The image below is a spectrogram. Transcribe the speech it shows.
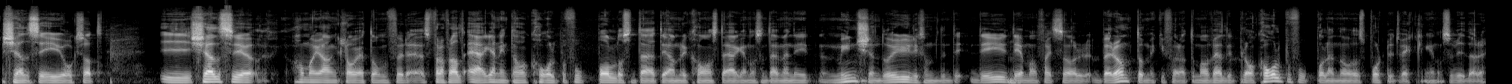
Chelsea är ju också att i Chelsea har man ju anklagat dem för det, framförallt ägaren inte har koll på fotboll och sånt där, att det är amerikanskt ägande och sånt där, men i München då är det ju liksom, det, det är ju det man faktiskt har berömt dem mycket för, att de har väldigt bra koll på fotbollen och sportutvecklingen och så vidare.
